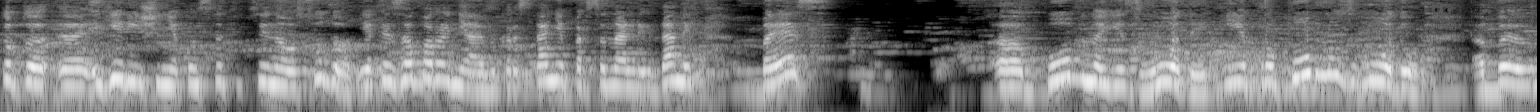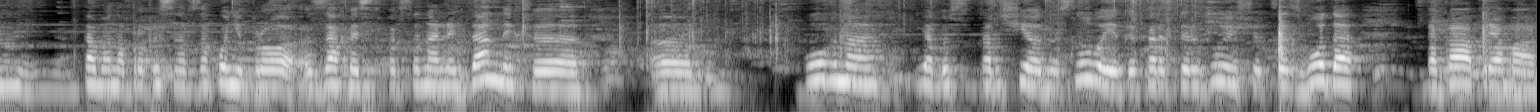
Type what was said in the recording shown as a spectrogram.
Тобто е, є рішення Конституційного суду, яке забороняє використання персональних даних без е, повної згоди. І про повну згоду е, там вона прописана в законі про захист персональних даних. е, е, Повна, якось там ще одне слово, яке характеризує, що це згода така прямо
